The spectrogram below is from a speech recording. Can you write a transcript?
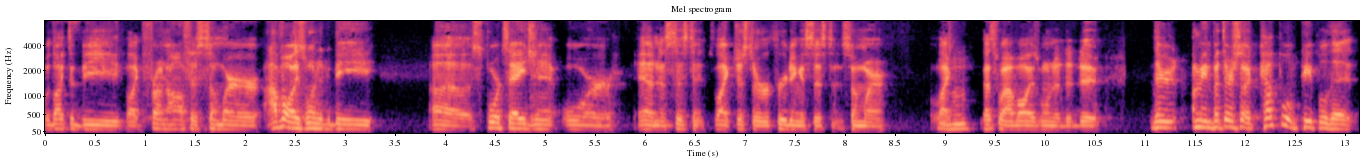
would like to be like front office somewhere. I've always wanted to be a sports agent or an assistant, like just a recruiting assistant somewhere. Like Mhm. that's what I've always wanted to do. There, I mean, but there's a couple of people that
